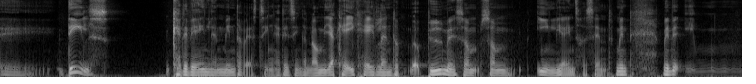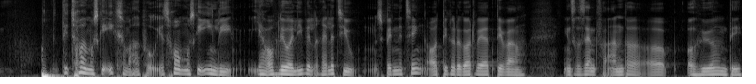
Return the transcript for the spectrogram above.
Øh, dels kan det være en eller anden mindre værst ting, at jeg tænker, men jeg kan ikke have et eller andet at byde med, som, som egentlig er interessant. Men, men det, tror jeg måske ikke så meget på. Jeg tror måske egentlig, jeg oplever alligevel relativt spændende ting, og det kan da godt være, at det var interessant for andre at, at høre om det.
